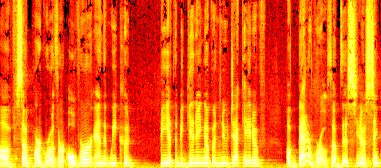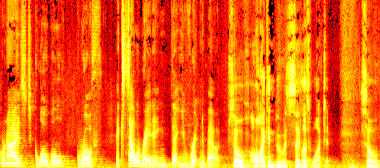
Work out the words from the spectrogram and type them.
of subpar growth are over, and that we could be at the beginning of a new decade of of better growth, of this, you know, synchronized global growth accelerating that you've written about? So all I can do is say, let's watch it. So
